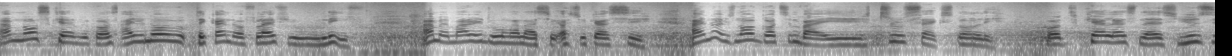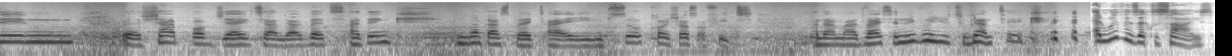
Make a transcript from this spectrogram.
I'm not scared because I know the kind of life you live. I'm a married woman as you, as you can see. I know it's not gotten by true sex only, but carelessness, using uh, sharp objects and that. But I think in that aspect, I'm so conscious of it. And I'm advising even you to go and take. and with this exercise,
